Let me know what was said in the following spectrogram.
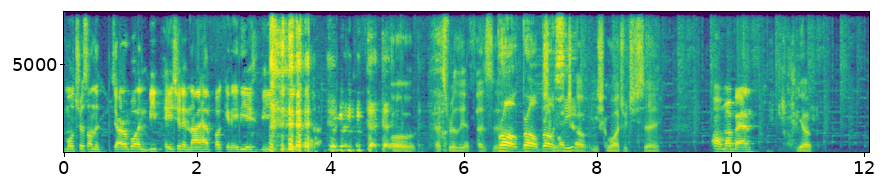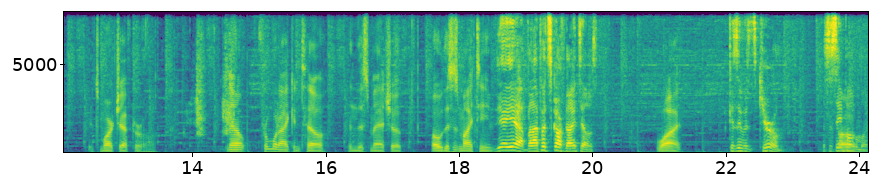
Moltres on the gyro and be patient and not have fucking ADHD. Oh, that's really offensive. bro, bro, bro. should watch See, out. You should watch what you say. oh my bad. Yep. It's March after all. Now, from what I can tell in this matchup, oh, this is my team. yeah, yeah. But I put Scarf Ninetales Why? because it was Kyurem. It's the same Oh. Pokemon.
